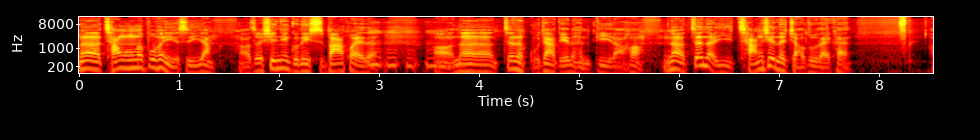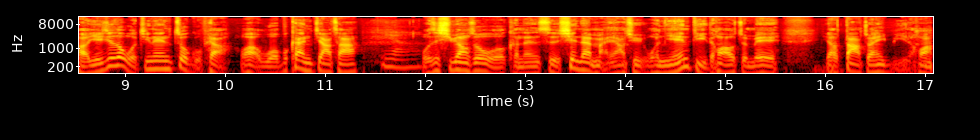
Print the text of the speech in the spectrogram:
那长隆的部分也是一样，啊，这个现金股利十八块的，哦，那真的股价跌得很低了哈。那真的以长线的角度来看，好，也就是说我今天做股票，哇，我不看价差，我是希望说我可能是现在买下去，我年底的话，我准备要大赚一笔的话，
